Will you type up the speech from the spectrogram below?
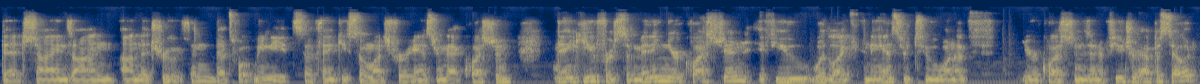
that shines on on the truth and that's what we need. So thank you so much for answering that question. Thank you for submitting your question. If you would like an answer to one of your questions in a future episode,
